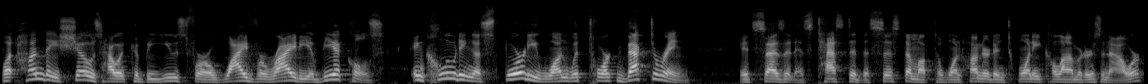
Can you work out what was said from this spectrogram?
but Hyundai shows how it could be used for a wide variety of vehicles, including a sporty one with torque vectoring. It says it has tested the system up to 120 kilometers an hour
